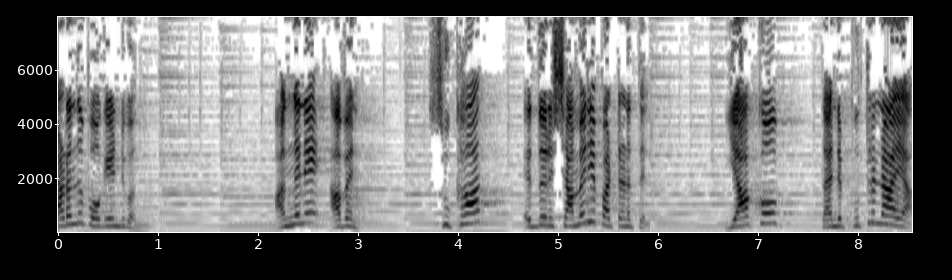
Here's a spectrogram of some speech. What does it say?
കടന്നു പോകേണ്ടി വന്നു. അങ്ങനെ അവൻ സുഖാർ എന്നൊരു ശമര്യ പട്ടണത്തിൽ യാക്കോബ് തന്റെ പുത്രനായ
